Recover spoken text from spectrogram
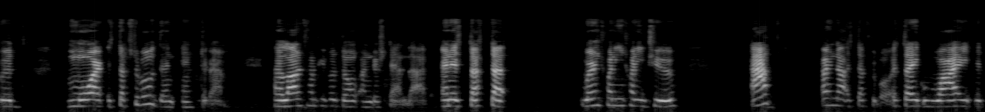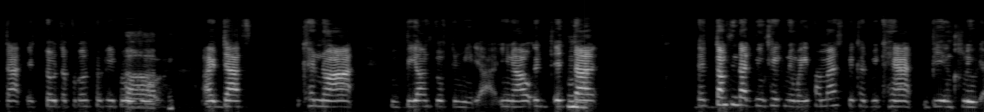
is more acceptable than Instagram. And a lot of times people don't understand that. And it's just that we're in 2022, apps are not acceptable. It's like, why is that it's so difficult for people uh, who are deaf, cannot be on social media? You know, it, it's mm-hmm. that it's something that's being taken away from us because we can't be included.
